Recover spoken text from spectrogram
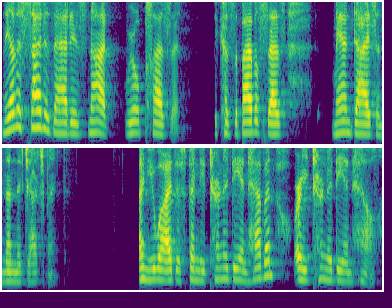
The other side of that is not real pleasant because the Bible says man dies and then the judgment. And you will either spend eternity in heaven or eternity in hell.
